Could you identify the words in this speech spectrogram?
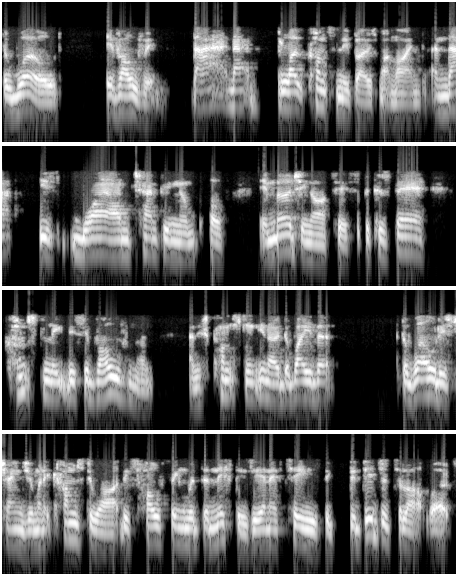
the world evolving. That that blow, constantly blows my mind, and that is why I'm championing of, of emerging artists because they're constantly this involvement and this constant, you know, the way that the world is changing when it comes to art. This whole thing with the nifties, the NFTs, the, the digital artworks,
